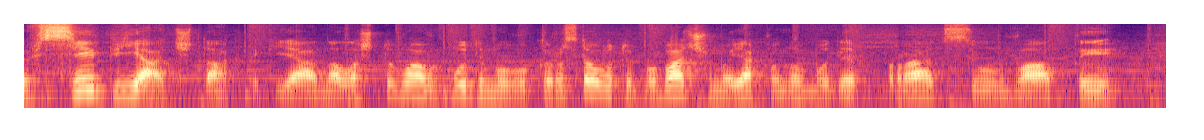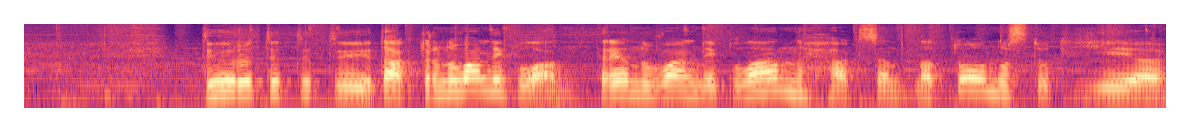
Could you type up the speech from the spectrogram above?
Всі п'ять тактик я налаштував, будемо використовувати, побачимо, як воно буде працювати. Тири-ти-ти-ти. Так, тренувальний план. Тренувальний план, акцент на тонус тут є.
